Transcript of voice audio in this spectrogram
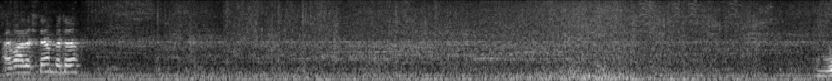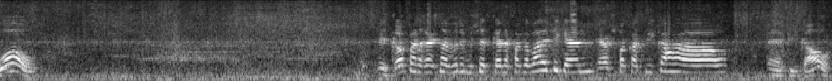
Einmal alle sterben, bitte. Wow. Ich glaube, mein Rechner würde mich jetzt gerne vergewaltigen. Er stockert wie Gau. Äh, wie Gau.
